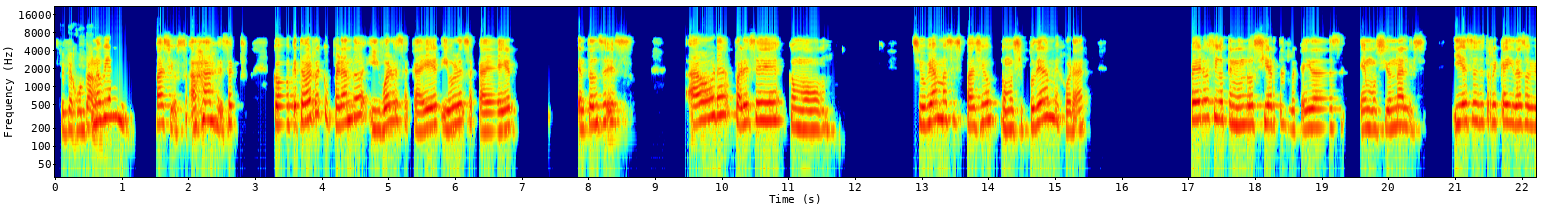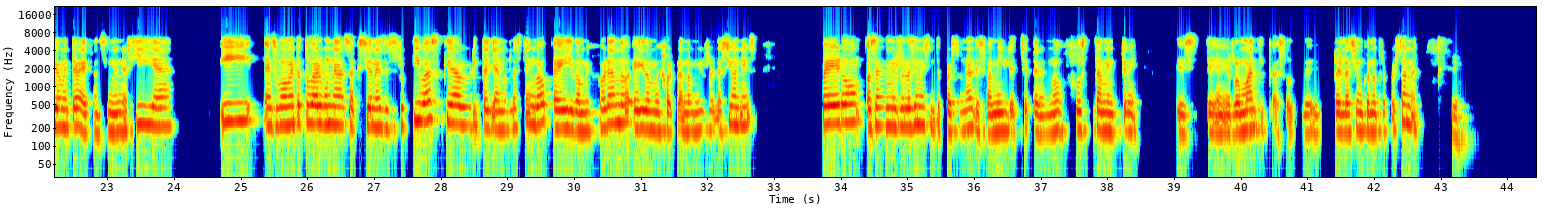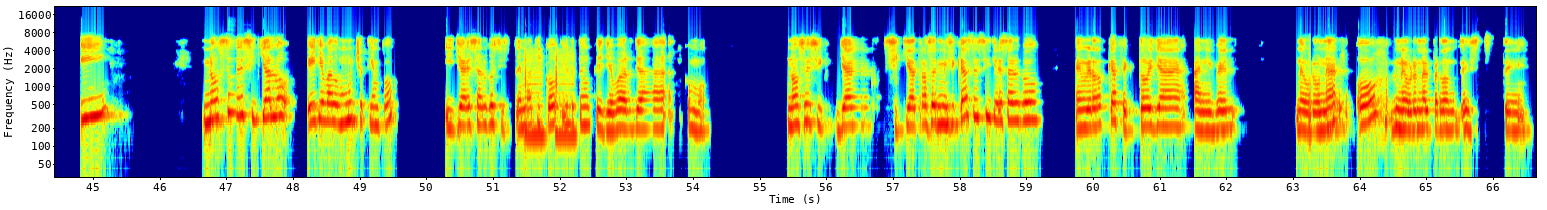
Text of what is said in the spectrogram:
Se te juntaron. no hubieran espacios, ajá, exacto, como que te vas recuperando y vuelves a caer y vuelves a caer. Entonces, ahora parece como si hubiera más espacio, como si pudiera mejorar, pero sigo teniendo ciertas recaídas emocionales. Y esas recaídas obviamente me dejan sin energía. Y en su momento tuve algunas acciones destructivas que ahorita ya no las tengo. He ido mejorando, he ido mejorando mis relaciones, pero, o sea, mis relaciones interpersonales, familia, etcétera, ¿no? Justamente este, románticas o de relación con otra persona. Sí. Y no sé si ya lo he llevado mucho tiempo y ya es algo sistemático y lo tengo que llevar ya como, no sé si ya psiquiatra, o sea, ni siquiera sé si ya es algo en verdad que afectó ya a nivel neuronal o neuronal, perdón, este,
